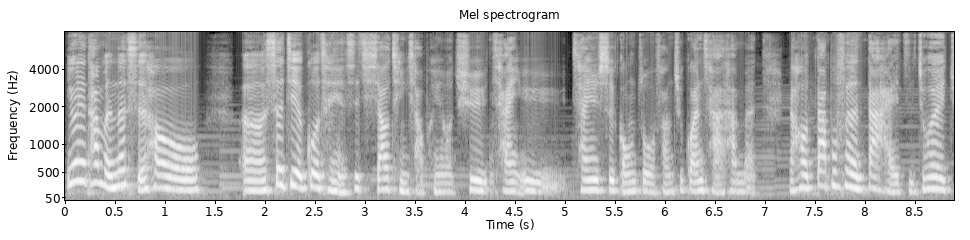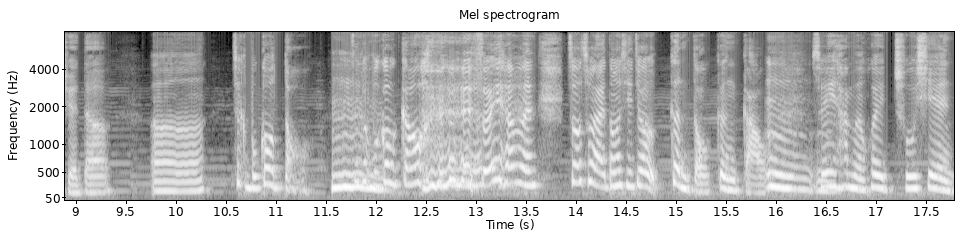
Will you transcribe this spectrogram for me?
因为他们那时候呃设计的过程也是邀请小朋友去参与参与式工作坊去观察他们，然后大部分的大孩子就会觉得，呃。这个不够陡，这个不够高，所以他们做出来的东西就更陡更高。嗯，所以他们会出现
